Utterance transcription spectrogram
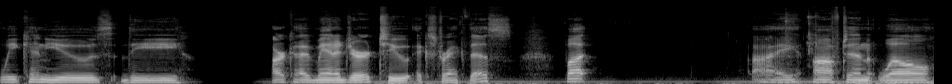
we can use the archive manager to extract this, but I often will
